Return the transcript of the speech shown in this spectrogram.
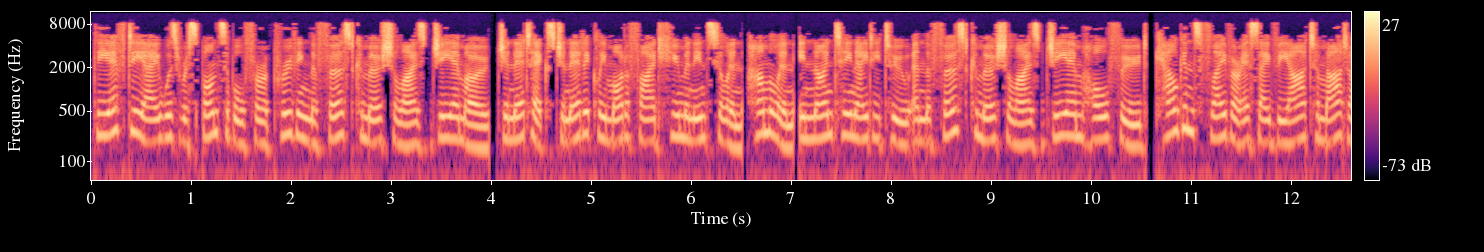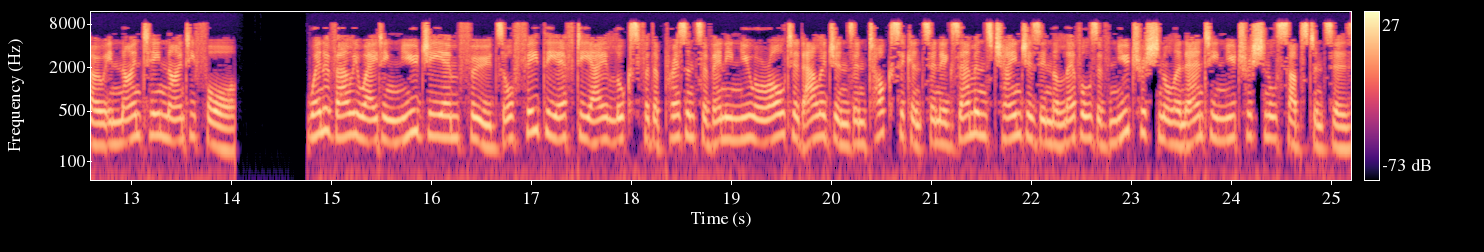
The FDA was responsible for approving the first commercialized GMO, Genentech's genetically modified human insulin in 1982 and the first commercialized GM whole food, Calgene's Flavr Savr tomato in 1994. When evaluating new GM foods or feed the FDA looks for the presence of any new or altered allergens and toxicants and examines changes in the levels of nutritional and anti-nutritional substances.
